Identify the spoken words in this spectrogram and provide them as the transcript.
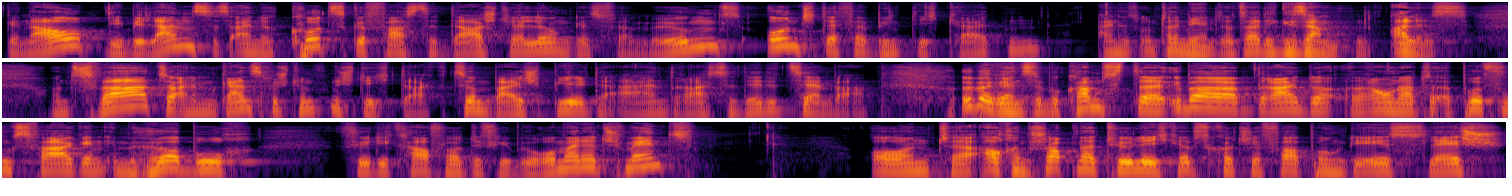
Genau, die Bilanz ist eine kurz gefasste Darstellung des Vermögens und der Verbindlichkeiten eines Unternehmens, und zwar die gesamten, alles. Und zwar zu einem ganz bestimmten Stichtag, zum Beispiel der 31. Dezember. Übrigens, du bekommst äh, über 300 Prüfungsfragen im Hörbuch für die Kaufleute für Büromanagement und äh, auch im Shop natürlich, gripscoachtv.de slash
